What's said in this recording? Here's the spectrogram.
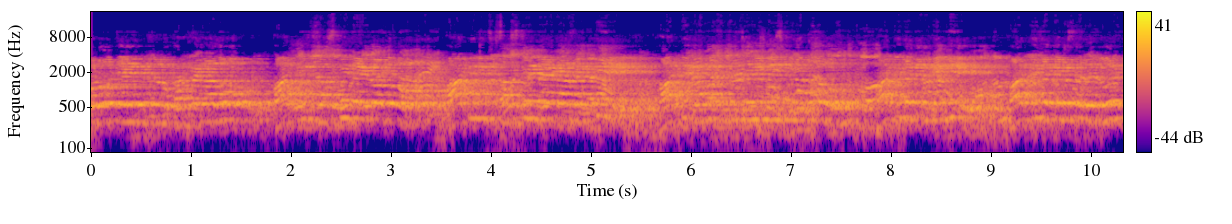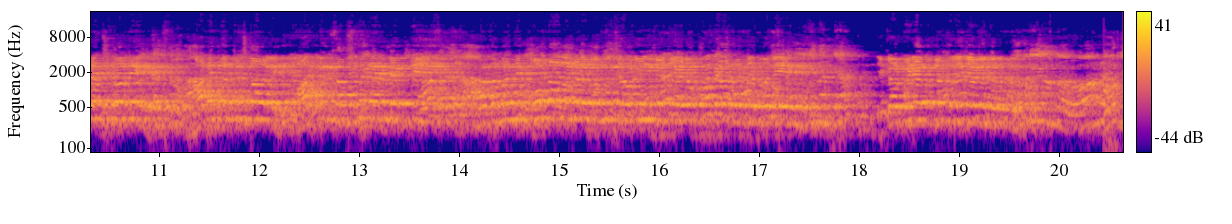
గొడవ చేయించడం కరెక్ట్ కాదు పార్టీ సస్పెండ్ అయ్యాడు పార్టీ నుంచి సస్పెండ్ అయిన వ్యక్తి పార్టీ క్రమశిక్షణ తీసుకున్నప్పుడు పార్టీ దగ్గరికి వెళ్ళి పార్టీ దగ్గర వివరించుకొని పార్టీ తెప్పించుకోవాలి పార్టీ సస్పెండ్ అయిన వ్యక్తి కొంతమంది కోటాలను పంపించి రౌడీ చేయడం కరెక్ట్ కాదని చెప్పని ఈయనంటే? ఇక్కడ మీడియా గురించి తెలియజేయడం జరుగుతుంది. ఎవరు ఈయన ఉన్నారు? ఎవరు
